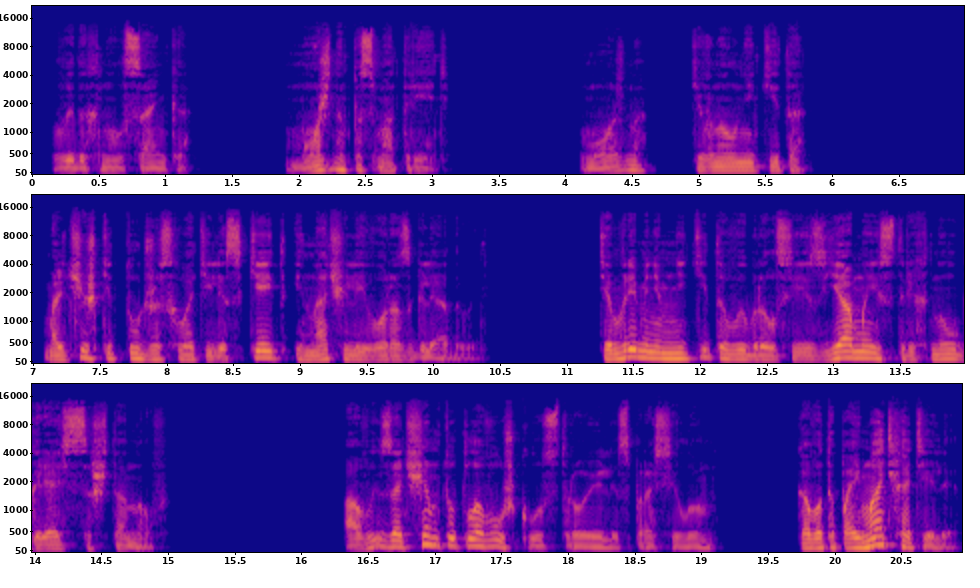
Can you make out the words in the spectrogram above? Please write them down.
— выдохнул Санька. «Можно посмотреть?» «Можно», — кивнул Никита. Мальчишки тут же схватили скейт и начали его разглядывать. Тем временем Никита выбрался из ямы и стряхнул грязь со штанов. «А вы зачем тут ловушку устроили?» — спросил он. «Кого-то поймать хотели?»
